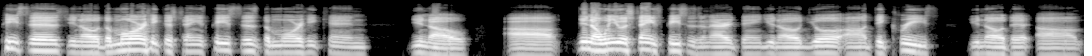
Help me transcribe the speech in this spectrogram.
pieces. You know, the more he can exchange pieces, the more he can, you know, uh, you know, when you exchange pieces and everything, you know, you'll uh, decrease, you know, the um,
